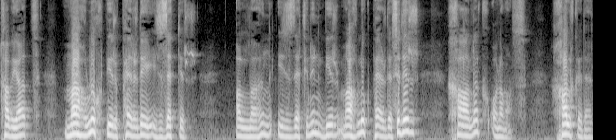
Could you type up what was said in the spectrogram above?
Tabiat mahluk bir perde izzettir. Allah'ın izzetinin bir mahluk perdesidir. Halık olamaz. Halk eden,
